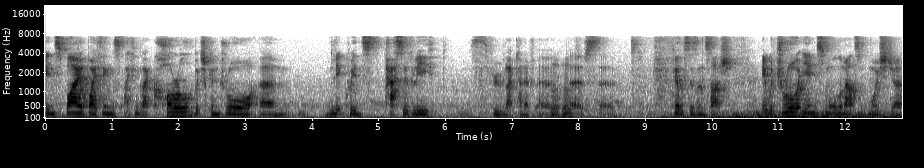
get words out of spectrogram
inspired by things I think like coral, which can draw um, liquids passively through like kind of uh, Mhm. uh, uh, filters and such. It would draw in small amounts of moisture,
